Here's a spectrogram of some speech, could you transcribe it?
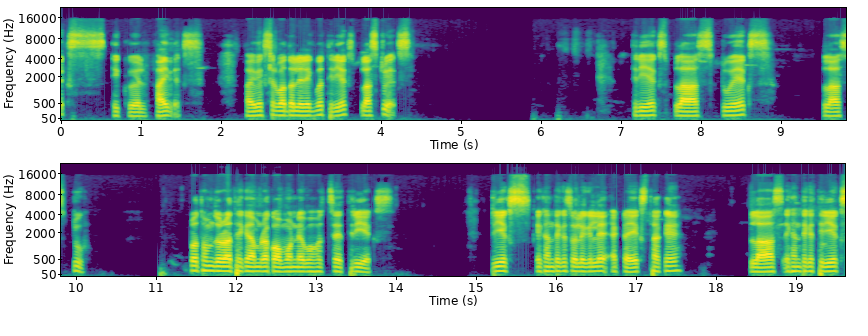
X equal five X five এক্সের বদলে লিখব three X plus two X three X plus two X plus two প্রথম জোড়া থেকে আমরা কমন নেব হচ্ছে থ্রি এক্স থ্রি এক্স এখান থেকে চলে গেলে একটা এক্স থাকে প্লাস এখান থেকে থ্রি এক্স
